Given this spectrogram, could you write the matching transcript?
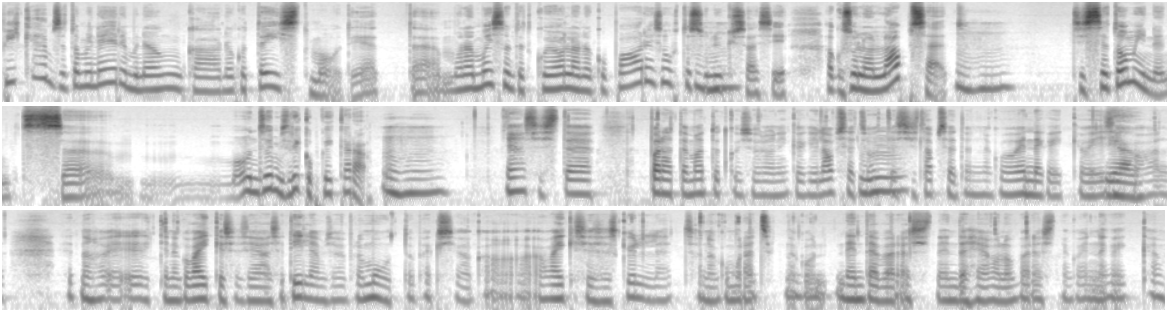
pigem see domineerimine on ka nagu teistmoodi, et äh, ma olen mõistnud, et kui olla nagu paari suhtes, see on Mhm. üks asi, aga kui sul on lapsed mm, mm. -hmm. Siis see dominants äh, on see, mis rikub kõik ära. mm. -hmm. jah, sest äh, paratamatult, kui sul on ikkagi lapsed suhtes mm. -hmm. siis lapsed on nagu ennekõike või esikohal. et noh, eriti nagu väikeses eas, et hiljem see võib-olla muutub, eks ju, aga väikeses eas küll, et sa nagu muretsed nagu nende pärast, nende heaolu pärast nagu ennekõike.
